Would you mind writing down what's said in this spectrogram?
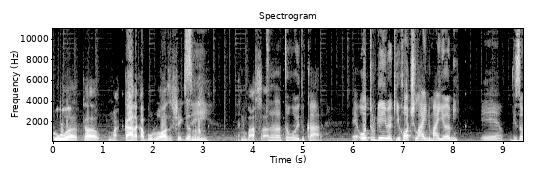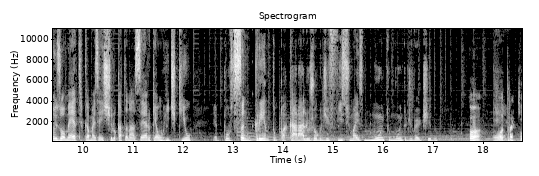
lua, aquela, uma cara cabulosa chegando Sim, embaçado. tá doido, cara. É, outro game aqui, Hotline Miami. É, visão isométrica, mas é estilo Katana Zero, que é um hit kill. É pô, sangrento pra caralho, jogo difícil, mas muito, muito divertido. Pô, É, outra aqui,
